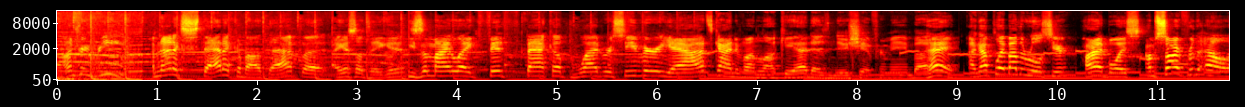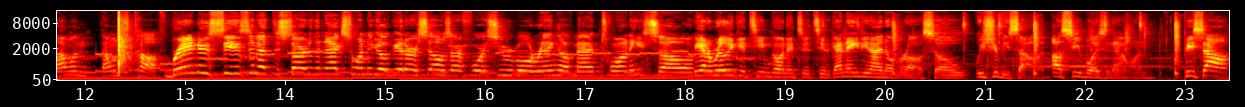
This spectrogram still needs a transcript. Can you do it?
Andre Reed. I'm not ecstatic about that, but I guess I'll take it. He's my like fifth backup wide receiver. Yeah, that's kind of unlucky. That doesn't do shit for me. But hey, I got play by the rules here. All right, boys. I'm sorry for the L. That one, that one's tough. Brand new season at the start of the next one to go get ourselves our fourth Super Bowl ring of Madden 20. So we got a really good team going into it too. Got an 89 overall, so we should be solid. I'll see you boys in that one. Peace out.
